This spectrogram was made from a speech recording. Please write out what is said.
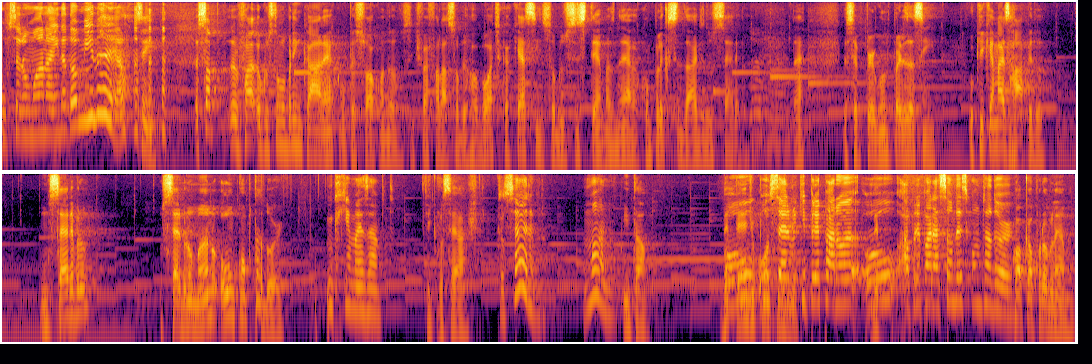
O ser humano ainda domina ela. Sim. Eu, só, eu, eu, costumo brincar né, com o pessoal quando a gente vai falar sobre robótica, que é assim, sobre os sistemas, né, a complexidade do cérebro. Uhum. Né? Eu sempre pergunto para eles assim: o que, que é mais rápido? Um cérebro o cérebro humano ou um computador? O que é mais rápido? O que, que você acha? Que o cérebro humano? Então, depende ou um o cérebro que preparou ou a preparação desse computador. Qual que é o problema?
